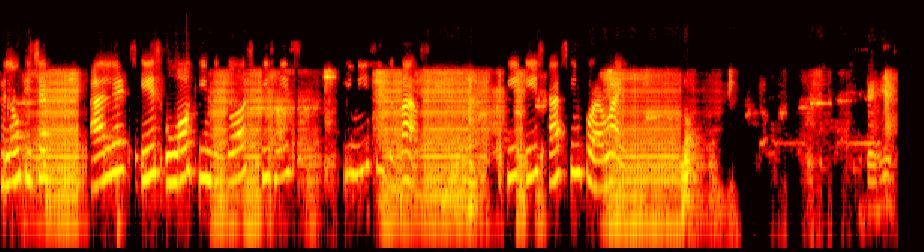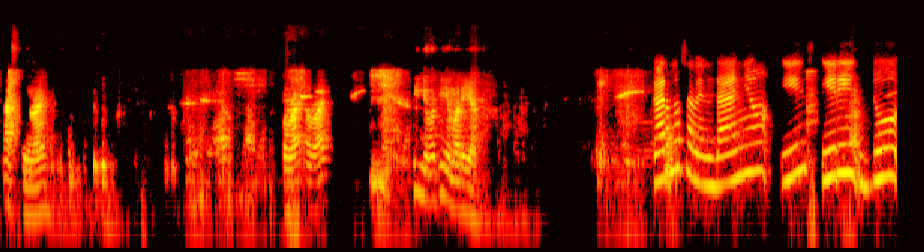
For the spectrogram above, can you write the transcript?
Hello, teacher. Alex is walking because he's miss, he misses the bus. He is asking for a ride. Okay, he's asking, right? All right, all right. Continue, continue, María. Carlos Avendaño is eating do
